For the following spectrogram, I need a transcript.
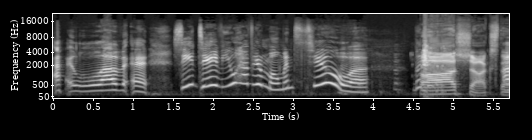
I love it. See, Dave, you have your moments too. Look at- Ah, shucks. Thank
